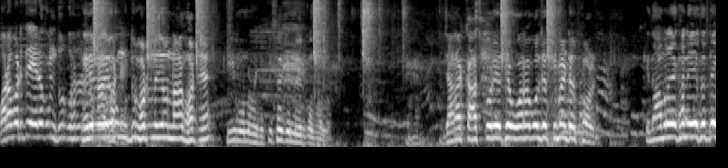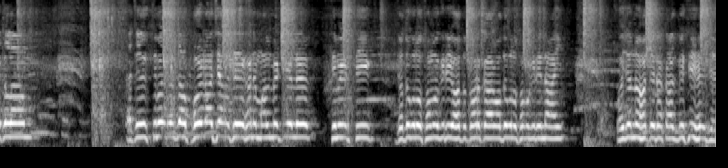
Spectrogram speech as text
পরবর্তীতে এরকম দুর্ঘটনা এরকম দুর্ঘটনা যেন না ঘটে। কি মনে হয়েছে? কিসের জন্য এরকম হলো? যারা কাজ করেছে ওরা বলছে সিমেন্টের ফল্ট কিন্তু আমরা এখানে এসে দেখলাম আচ্ছা সিমেন্টের যা ফল্ট আছে আছে এখানে মাল মেটেরিয়ালের সিমেন্ট সিক যতগুলো সামগ্রী হয়তো দরকার অতগুলো সামগ্রী নাই। ওই জন্য হয়তো এটা কাজ বেশি হয়েছে।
